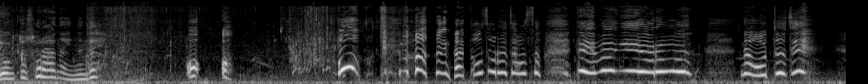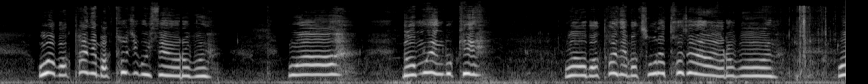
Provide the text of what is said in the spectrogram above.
여기 또 소라 하나 있는데. 어 어. 어 대박 나 또 소라 잡았어 대박이에요 여러분 나 어쩌지 우와 터지고 있어요 여러분. 와 너무 행복해. 와 막판에 막 소라 터져요 여러분. 와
